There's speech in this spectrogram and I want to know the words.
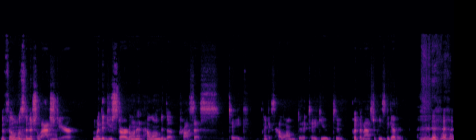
The film was finished last year. When did you start on it? How long did the process take? I guess how long did it take you to put the masterpiece together?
